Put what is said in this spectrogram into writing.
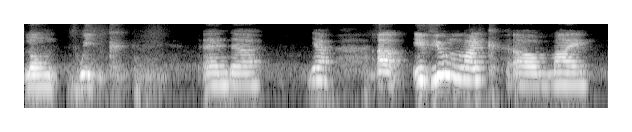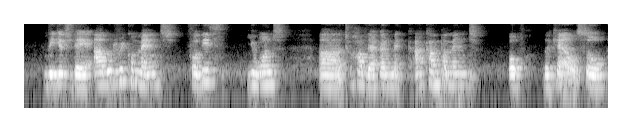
long week. And uh, yeah uh, if you like uh, my video today I would recommend for this you want uh, to have the accompaniment of the kale so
